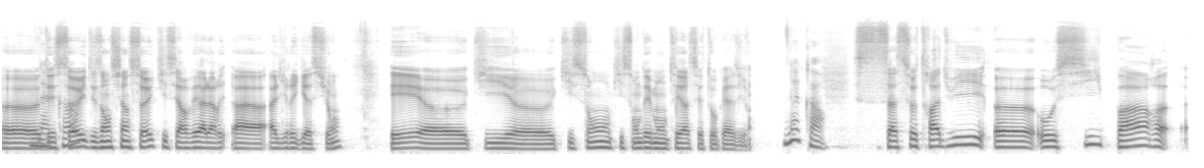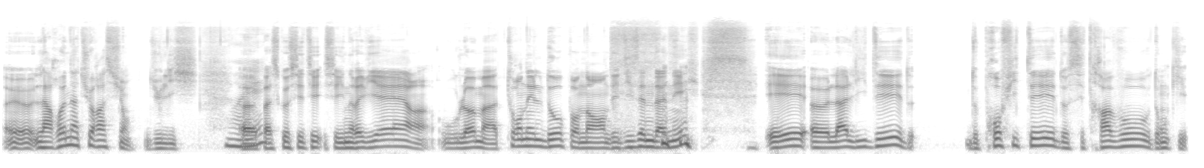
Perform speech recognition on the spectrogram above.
euh, des seuils, des anciens seuils qui servaient à la- à à l'irrigation et euh, qui, qui, sont, qui sont démontés à cette occasion. D'accord. Ça se traduit euh, aussi par euh, la renaturation du lit. Ouais. Euh, parce que c'était- c'est une rivière où l'homme a tourné le dos pendant des dizaines d'années. et là, l'idée de, de profiter de ces travaux donc, qui,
